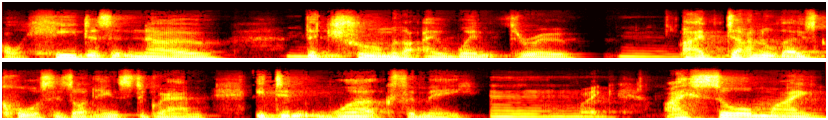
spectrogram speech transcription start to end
oh, he doesn't know the mm. trauma that I went through. Mm. I've done all those courses on Instagram. It didn't work for me. Mm. Like I saw my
